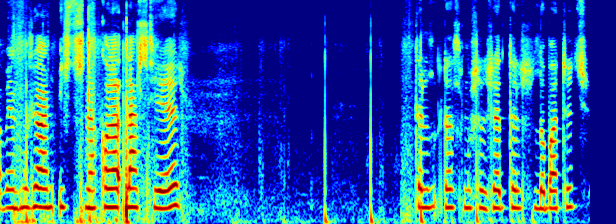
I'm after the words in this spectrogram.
A więc musiałam iść na kolację. Teraz muszę też zobaczyć.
